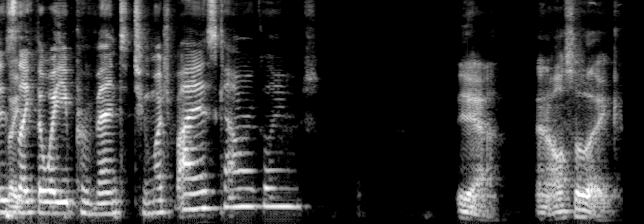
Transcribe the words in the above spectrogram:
is Like- like, the way you prevent too much bias counterclaims? Yeah. And also like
